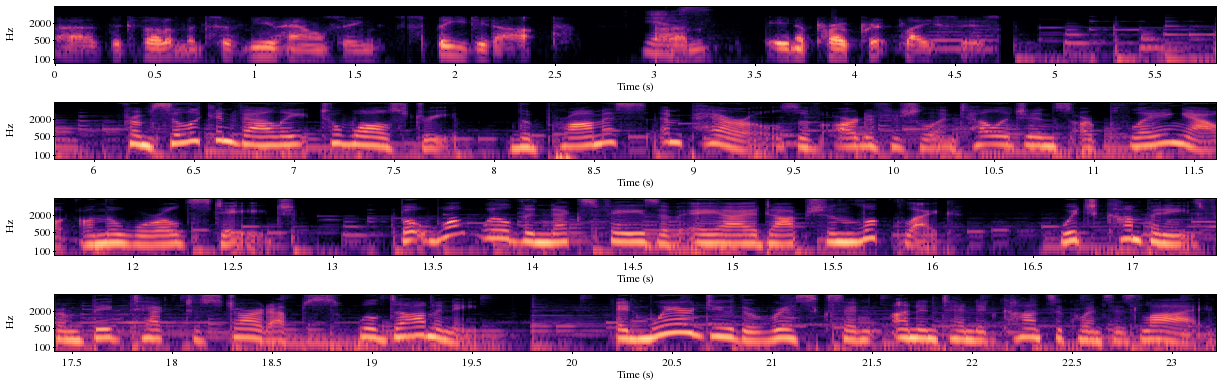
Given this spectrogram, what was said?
uh, the development of new housing speeded up yes. um, in appropriate places. From Silicon Valley to Wall Street, the promise and perils of artificial intelligence are playing out on the world stage. But what will the next phase of AI adoption look like? Which companies, from big tech to startups, will dominate? And where do the risks and unintended consequences lie?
